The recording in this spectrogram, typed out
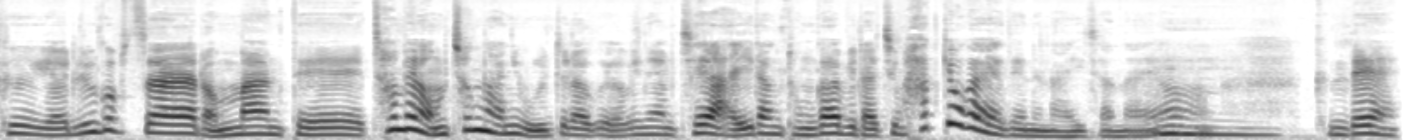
그 17살 엄마한테 처음에 엄청 많이 울더라고요. 왜냐하면 제 아이랑 동갑이라 지금 학교 가야 되는 아이잖아요. 음. 근데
